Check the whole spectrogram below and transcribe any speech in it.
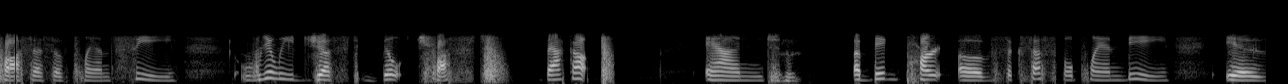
process of Plan C really just built trust back up. And mm-hmm. a big part of successful Plan B is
